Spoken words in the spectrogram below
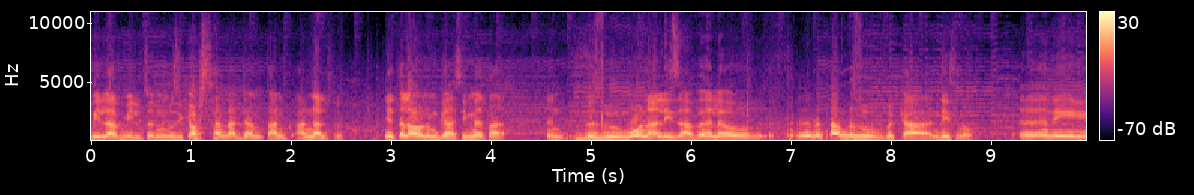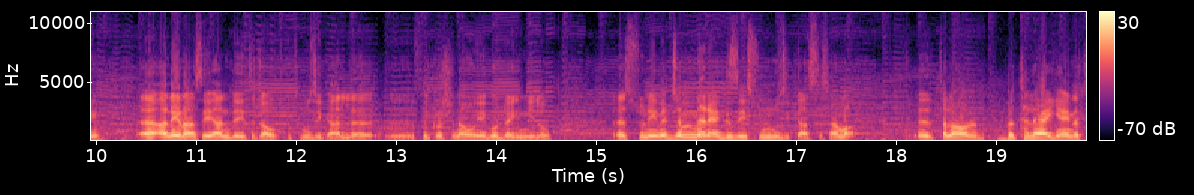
Be Loved የሚሉትን ሙዚቃዎች ሳናዳምጥ አናልፍም። የጥላሁንም ጋር ሲመጣ ብዙ ሞናሊዛ በለው በጣም ብዙ በቃ እንዴት ነው እኔ እኔ ራሴ አንድ የተጫወትኩት ሙዚቃ አለ። ፍቅርሽ ነው የጎዳኝ የሚለው። እሱን የመጀመሪያ ጊዜ እሱን ሙዚቃ ስሰማ ጥላሁን በተለያየ አይነት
